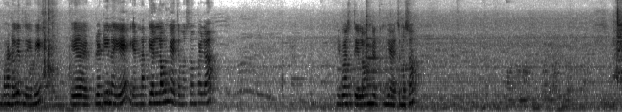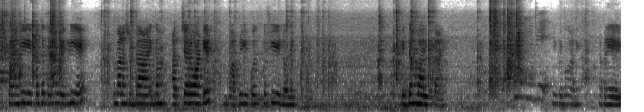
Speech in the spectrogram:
भांडं घेतलं आहे मी. हे प्लेटी नाही आहे यांना तेल लावून घ्यायचं मस्त पहिला. हे बस तेल लावून घ्या घ्यायचं मस्त. कारण की ही पद्धत आहे ना वेगळी आहे. तुम्हाला सुद्धा एकदम आश्चर्य वाटेल. बापरी ही पद्धत कशी आहे नवीन. एकदम भारी होतं आणि. ठीक आहे बघा आणि. आपण हे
